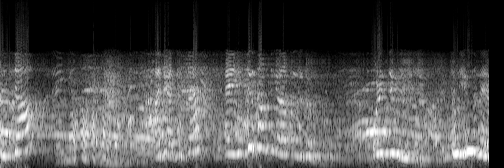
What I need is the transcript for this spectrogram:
됐죠? 아직 안 됐어요? 아니, 2층, 3층 여러분들도 오래 찍으시죠. 좀 힘드네요?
